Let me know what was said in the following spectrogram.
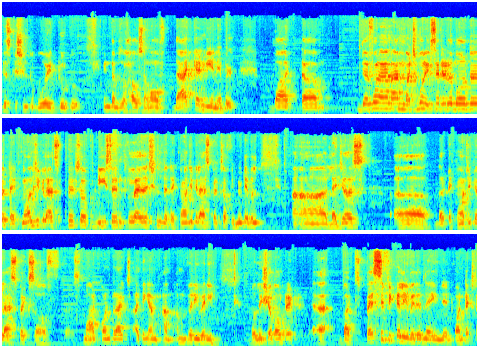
discussion to go into to, in terms of how some of that can be enabled. But um, therefore, I'm, I'm, much more excited about the technological aspects of decentralization, the technological aspects of immutable uh, ledgers, uh, the technological aspects of smart contracts. I think I'm, I'm, I'm very, very bullish about it. Uh, but specifically within the Indian context,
